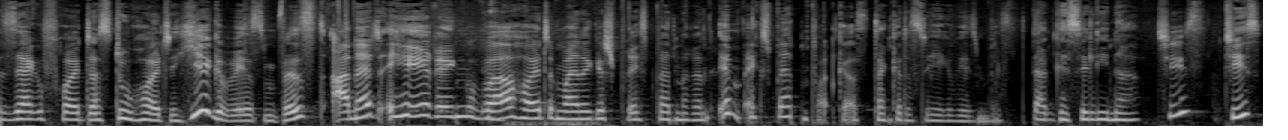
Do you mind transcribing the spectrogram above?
sehr gefreut, dass du heute hier gewesen bist. Annette Hering war heute meine Gesprächspartnerin im Expertenpodcast. Danke, dass du hier gewesen bist. Danke, Selina. Tschüss. Tschüss.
